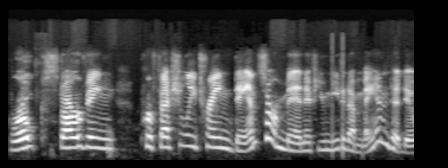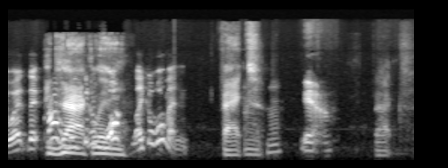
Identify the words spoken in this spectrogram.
broke, starving, professionally trained dancer men. If you needed a man to do it, that probably could Exactly. have walked like a woman. Facts. Mhm. Yeah. Facts.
